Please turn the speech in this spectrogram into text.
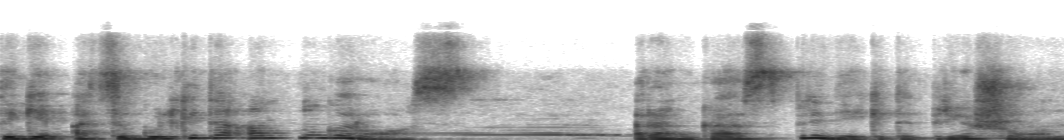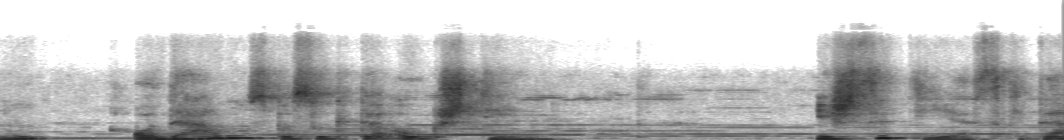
Taigi atsigulkite ant nugaros, rankas pridėkite prie šonų, o delnus pasukite aukštyn. Išsitieskite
